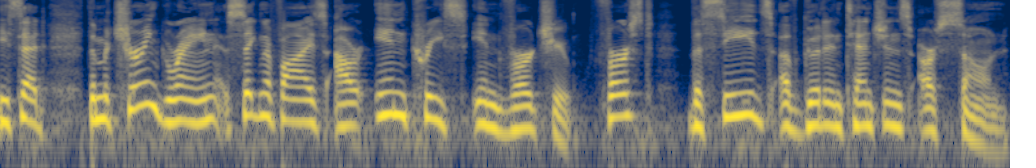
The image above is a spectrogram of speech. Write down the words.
He said, The maturing grain signifies our increase in virtue. First, the seeds of good intentions are sown.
